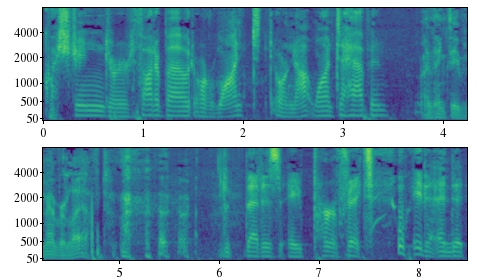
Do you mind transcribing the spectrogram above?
questioned or thought about, or want or not want to happen? I think they've never left. that is a perfect way to end it.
